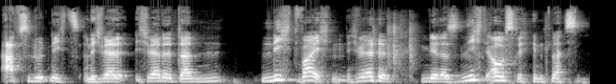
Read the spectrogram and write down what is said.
Absolut nichts. Und ich werde, ich werde dann nicht weichen. Ich werde mir das nicht ausreden lassen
